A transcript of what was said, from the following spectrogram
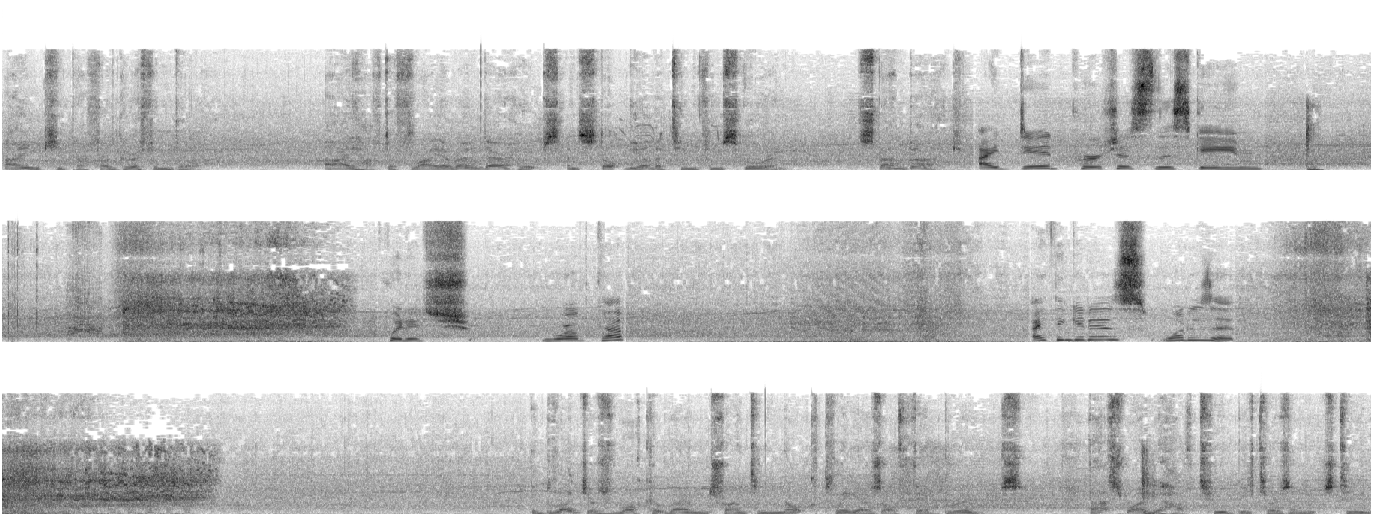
I'm keeper for Gryffindor. I have to fly around our hoops and stop the other team from scoring. Stand back. I did purchase this game. Quidditch World Cup? I think it is. What is it? The bludgers rock around trying to knock players off their brooms. That's why you have two beaters on each team.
